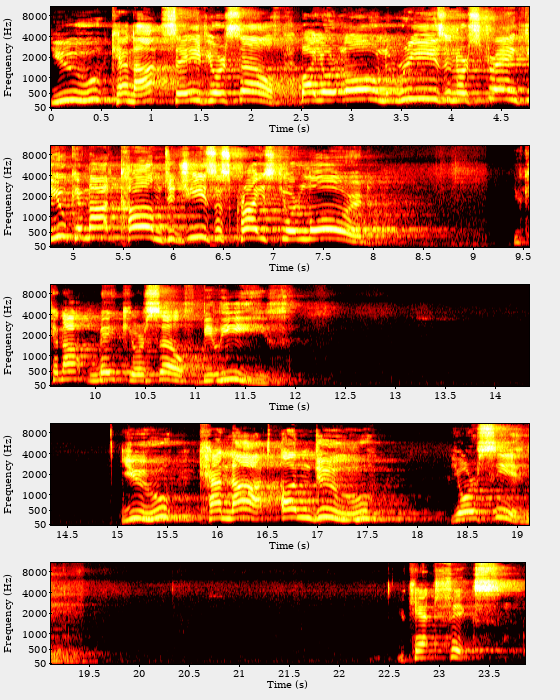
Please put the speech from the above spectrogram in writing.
You cannot save yourself by your own reason or strength. You cannot come to Jesus Christ your Lord. You cannot make yourself believe. You cannot undo your sin. You can't fix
